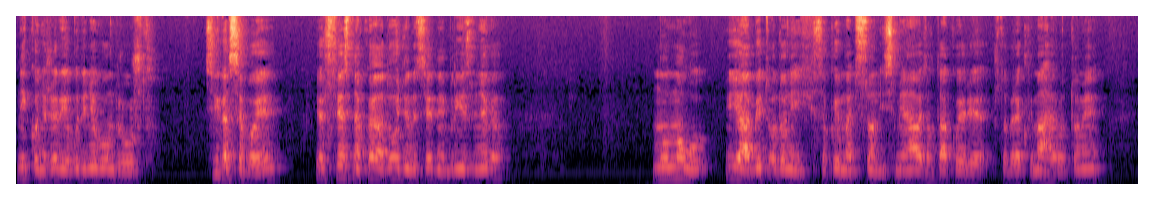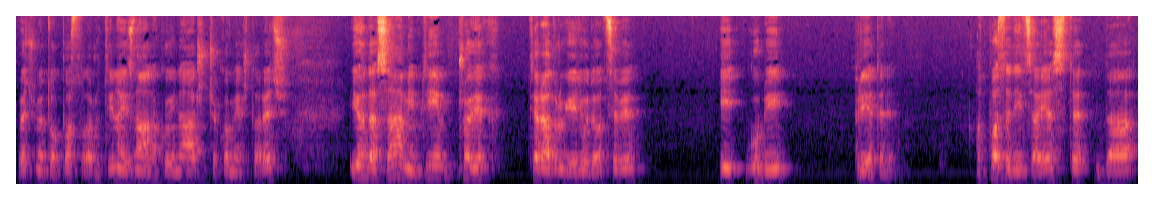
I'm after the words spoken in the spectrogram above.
niko ne želi da bude u njegovom društvu. Svi ga se boje, jer svjesna koja dođe da sjedne blizu njega, mogu i ja biti od onih sa kojima će se on ismijavati, ali tako jer je, što bi rekli Maher u tome, već mi je to postala rutina i zna na koji način će kom je šta reći. I onda samim tim čovjek tjera druge ljude od sebe i gubi prijatelje. Od posljedica jeste da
